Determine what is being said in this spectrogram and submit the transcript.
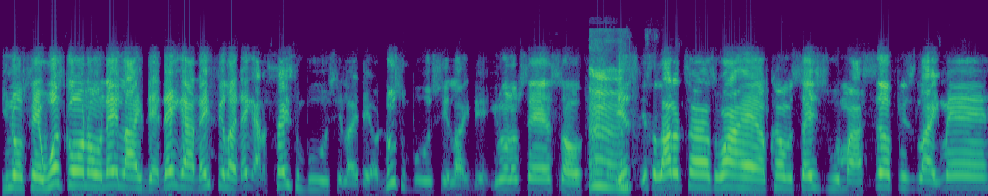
you know what I'm saying? What's going on in their life that they got they feel like they gotta say some bullshit like that or do some bullshit like that. You know what I'm saying? So Mm. it's it's a lot of times where I have conversations with myself. And it's like, man,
